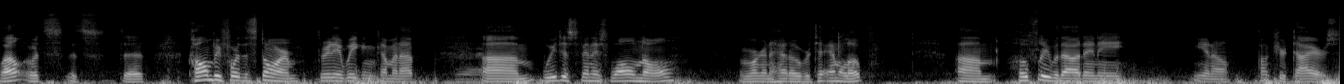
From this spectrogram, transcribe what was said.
Well, it's it's the calm before the storm. Three day weekend coming up. Yeah. Um, we just finished Wahl Knoll, and we're gonna head over to Antelope. Um, hopefully without any, you know, punctured tires.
